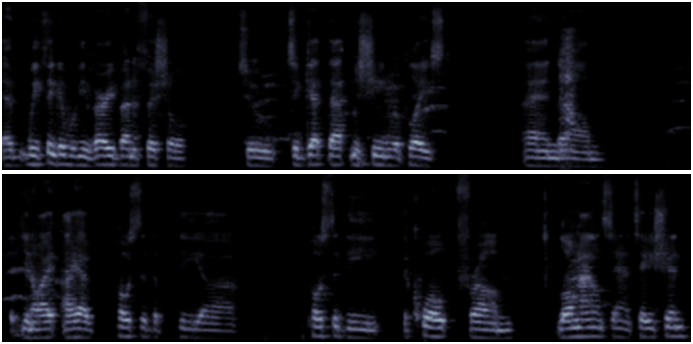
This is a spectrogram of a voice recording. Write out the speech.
and we think it would be very beneficial to to get that machine replaced, and um, you know I, I have posted the the uh, posted the the quote from Long Island Sanitation.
